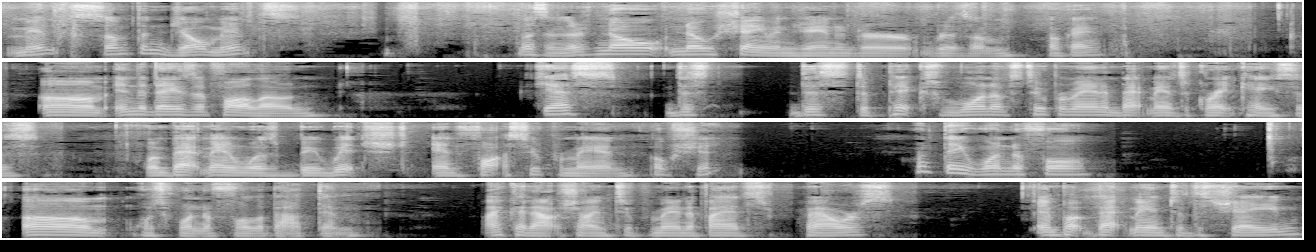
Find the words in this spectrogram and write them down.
Mintz something? Joe Mintz? Listen, there's no no shame in janitorism, okay? Um, in the days that followed, yes, this this depicts one of Superman and Batman's great cases. When Batman was bewitched and fought Superman. Oh shit. Weren't they wonderful? Um, what's wonderful about them? I could outshine Superman if I had superpowers. And put Batman to the shade.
